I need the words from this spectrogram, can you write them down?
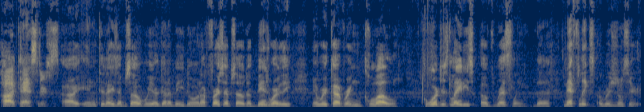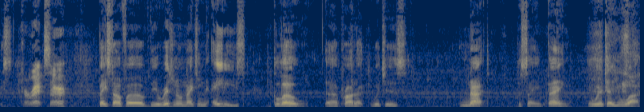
Podcasters. Podcasters. All right, in today's episode, we are going to be doing our first episode of Binge Worthy, and we're covering Glow, Gorgeous Ladies of Wrestling, the Netflix original series, Correct, sir. based off of the original 1980s Glow uh, product, which is not the same thing, and we'll tell you why.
